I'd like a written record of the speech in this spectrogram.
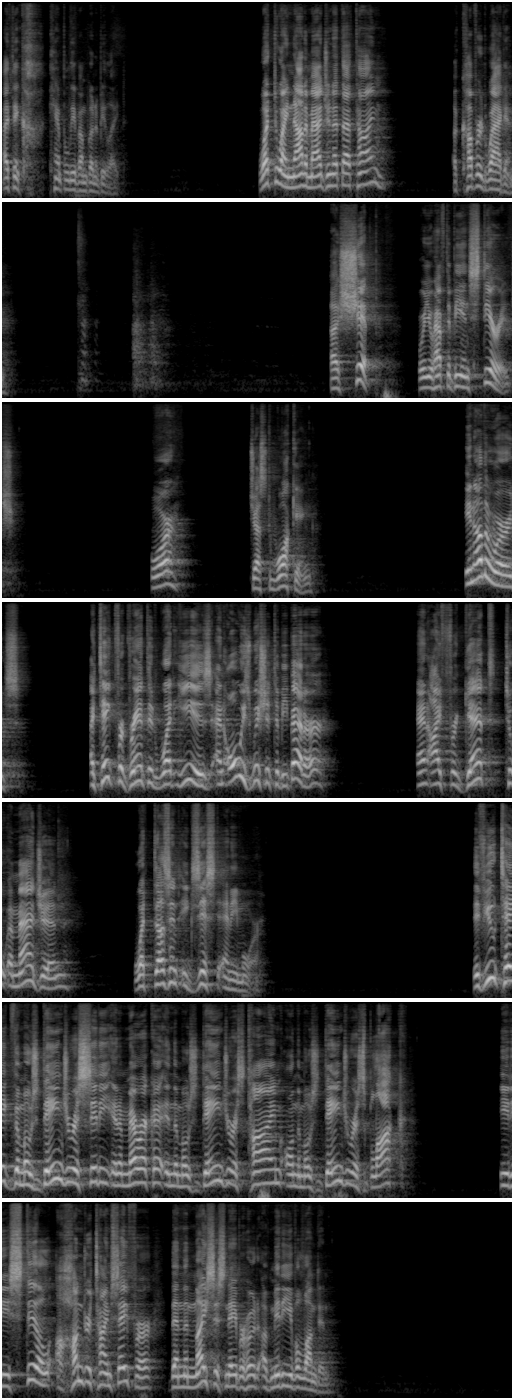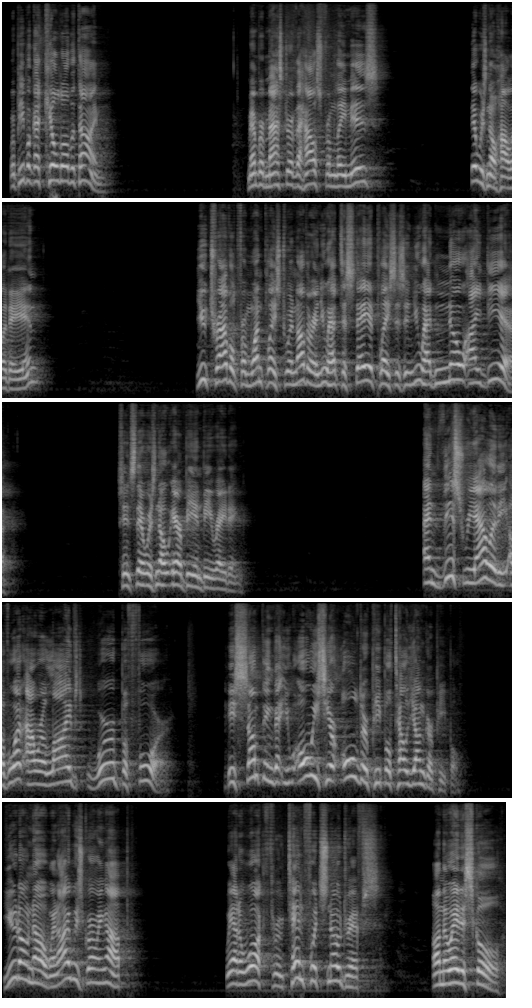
I think, can't believe I'm going to be late. What do I not imagine at that time? A covered wagon. A ship where you have to be in steerage. Or just walking. In other words, I take for granted what is and always wish it to be better, and I forget to imagine what doesn't exist anymore. If you take the most dangerous city in America in the most dangerous time on the most dangerous block, it is still a hundred times safer than the nicest neighborhood of medieval London, where people got killed all the time. Remember Master of the House from Les Mis? There was no Holiday Inn. You traveled from one place to another and you had to stay at places and you had no idea since there was no Airbnb rating. And this reality of what our lives were before is something that you always hear older people tell younger people. You don't know, when I was growing up, we had to walk through 10 foot snowdrifts on the way to school.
